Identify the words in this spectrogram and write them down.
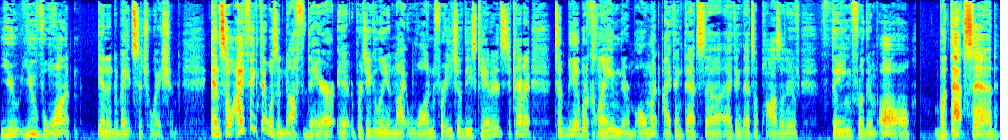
you you've won in a debate situation. And so I think there was enough there, eh, particularly in night one, for each of these candidates to kind of to be able to claim their moment. I think that's uh, I think that's a positive thing for them all. But that said,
